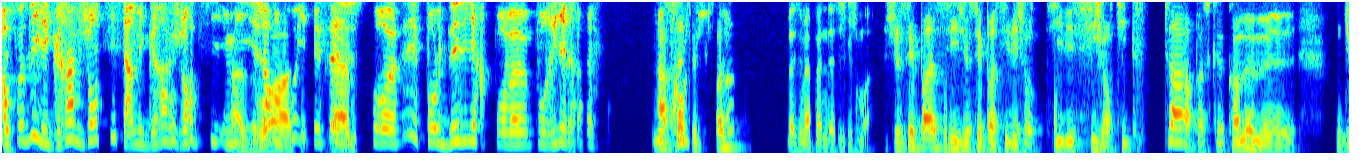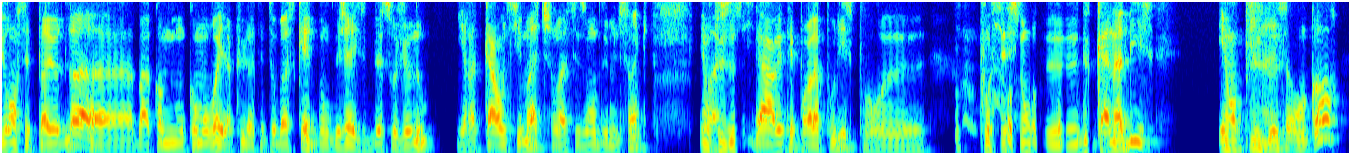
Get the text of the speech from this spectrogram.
au fond de lui, il est grave gentil, c'est un mec grave gentil. Mais ah, genre, en gros, il fait ça juste pour, euh, pour le délire, pour, euh, pour rire. Mais Après, je sais pas. Vas-y, ma panne, excuse-moi. Je sais pas si je sais pas s'il est, gentil, il est si gentil que ça, parce que quand même, euh, durant cette période-là, bah, comme, comme on voit, il a plus la tête au basket, donc déjà, il se blesse au genou. Il rate 46 matchs sur la saison 2005. Et en plus de ça, il est arrêté par la police pour euh, possession de, cannabis. Et en plus de ça encore,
